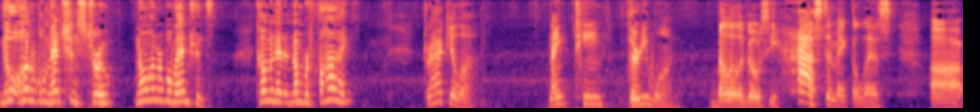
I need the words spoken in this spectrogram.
no honorable mentions, Drew. No honorable mentions. Coming in at number five, Dracula, 1931. Bela Lugosi has to make the list. Uh,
